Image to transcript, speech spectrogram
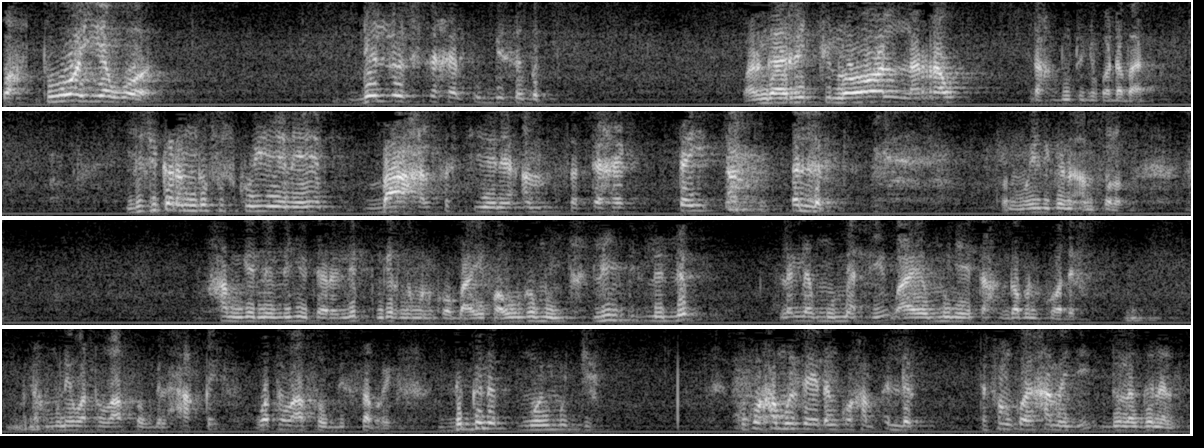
waxtu woo yewoo delloo si sa xel ubbi sa bët war ngaa rëcc lool la raw ndax duutuñu ko dabaat li ci kanam nga fas ko yéenee baaxal fas ci yéenee am sa texe tey ak ëllëg kon mooy li gën a am solo xam ngeen ne li ñu tere lépp ngir nga mën koo bàyyi faaw nga muñ liñ digle lépp léeg-léeg mu metti waaye muñee tax nga mën koo def ndax mu ne watawaasaw bil xaqi watawaasaw bis sabri dëgg nag mooy mujj ku ko xamul tey da ko xam ëllëg te fa nga koy xame ji du la gënal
